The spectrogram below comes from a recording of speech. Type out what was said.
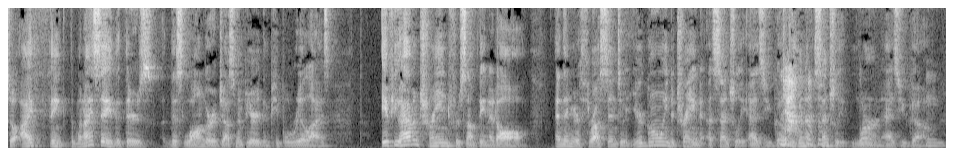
So I think that when I say that there's this longer adjustment period than people realize, if you haven't trained for something at all and then you're thrust into it, you're going to train essentially as you go. You're going to essentially learn as you go. Mm.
